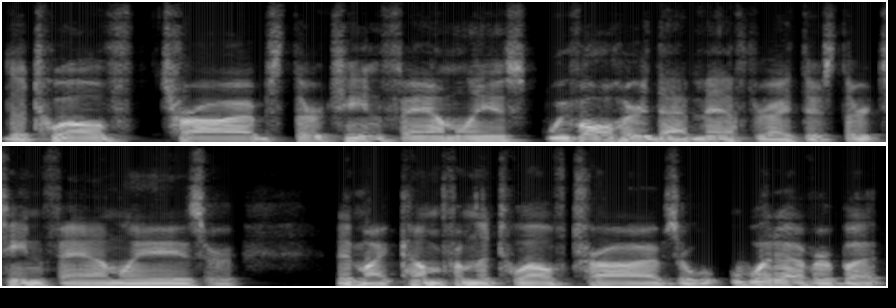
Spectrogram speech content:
the 12 tribes, 13 families. We've all heard that myth, right? There's 13 families or it might come from the 12 tribes or whatever, but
